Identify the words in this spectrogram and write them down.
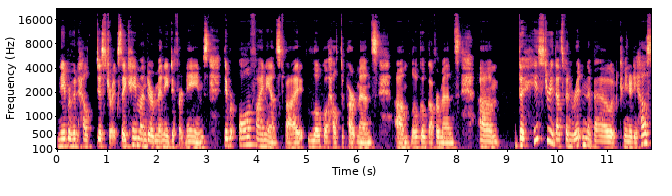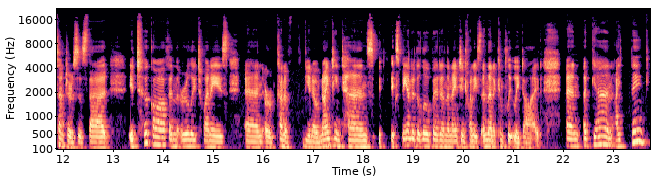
neighborhood health districts. They came under many different names. They were all financed by local health departments, um, local governments. Um, the history that's been written about community health centers is that it took off in the early 20s and or kind of you know 1910s expanded a little bit in the 1920s and then it completely died. And again i think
